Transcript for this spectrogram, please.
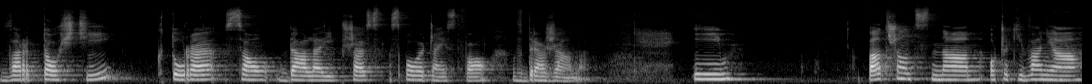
wartości, które są dalej przez społeczeństwo wdrażane. I Patrząc na oczekiwania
